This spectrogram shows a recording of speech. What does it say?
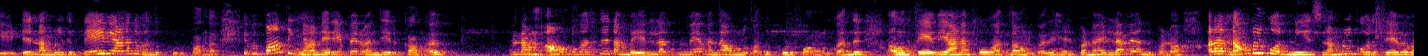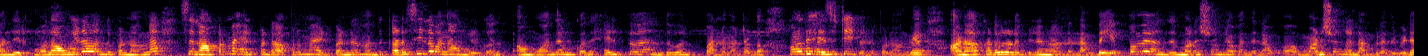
கேட்டு நம்மளுக்கு தேவையானது வந்து கொடுப்பாங்க. இப்போ பார்த்தீங்கன்னா நிறைய பேர் வந்து இருக்காங்க. நம் அவங்க வந்து நம்ம எல்லாத்துமே வந்து அவங்களுக்கு வந்து கொடுப்போம். அவங்களுக்கு வந்து அவங்களுக்கு தேவையானப்போ வந்து அவங்களுக்கு வந்து ஹெல்ப் பண்ணுவோம். எல்லாமே வந்து பண்ணுவோம். ஆனால் நம்மளுக்கு ஒரு நீட்ஸ் நம்மளுக்கு ஒரு தேவை வந்து இருக்கும்போது அவங்க என்ன வந்து பண்ணுவாங்கன்னா சரி நான் அப்புறமா ஹெல்ப் பண்ணுறேன் அப்புறமா ஹெல்ப் பண்ணுறேன் வந்து கடைசியில் வந்து அவங்களுக்கு வந்து அவங்க வந்து நம்மளுக்கு வந்து ஹெல்ப்பே வந்து பண்ண மாட்டாங்க. அவங்க வந்து ஹெசிடேட் வந்து பண்ணுவாங்களே. ஆனால் கடவுளோட பிள்ளைங்களை நம்ம எப்போவுமே வந்து மனுஷங்களை வந்து நம் மனுஷங்களை நம்புறதை விட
